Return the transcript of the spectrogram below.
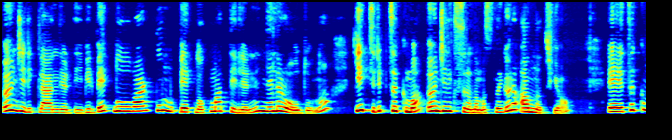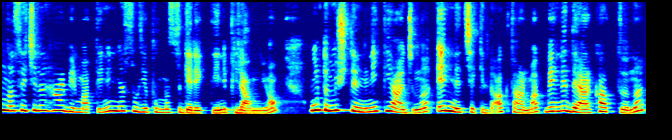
önceliklendirdiği bir backlog var. Bu backlog maddelerinin neler olduğunu getirip takıma öncelik sıralamasına göre anlatıyor. E, takımda seçilen her bir maddenin nasıl yapılması gerektiğini planlıyor. Burada müşterinin ihtiyacını en net şekilde aktarmak ve ne değer kattığını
